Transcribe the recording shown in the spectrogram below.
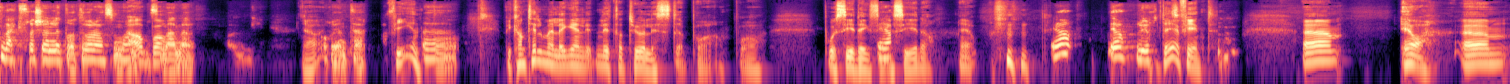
vekk fra skjønnlitteratur, da, som, Ja, som er mer Ja, orientert. fint. Uh, Vi kan til og med legge en liten litteraturliste på, på Poesidig sine Ja. sider. Ja. ja, ja, lurt. Det er fint. Um, ja. Um,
